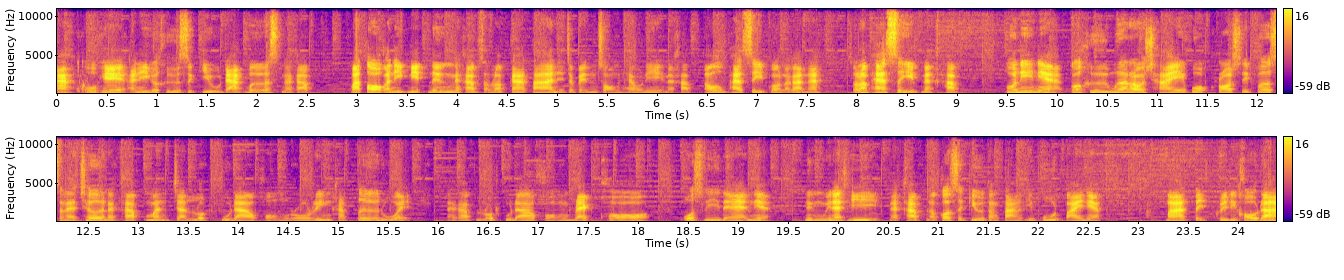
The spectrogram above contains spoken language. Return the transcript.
อะโอเค อันนี้ก็คือสกิล Dark Burst นะครับมาต่อกันอีกนิดนึงนะครับสำหรับกาตาเนี่ยจะเป็น 2 แถวนี้นะครับเอา Passive ก่อนแล้วกันนะสำหรับ Passive นะครับตัวนี้เนี่ยก็คือเมื่อเราใช้พวก Cross Ripper Slasher นะครับมันจะลดคูดาวของ Rolling Cutter ด้วยนะครับลดคูดาวของ Black Core Ghostly Dance เนี่ย 1 วินาทีนะครับ แล้วก็สกิลต่างๆที่พูดไปเนี่ยมาติด Critical ได้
